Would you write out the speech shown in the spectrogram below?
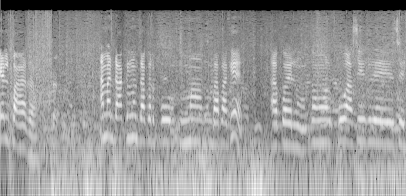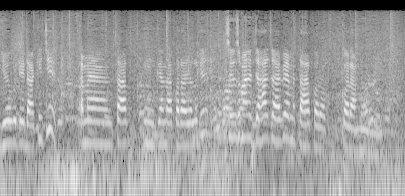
ବେଲପାହାର ଆମେ ଡାକିଲୁ ତାଙ୍କର ପୁଅ ମା ବାପାକେ ଆଉ କହିଲୁ ତମର ପୁଅ ଆସିକରି ସେ ଝିଅକୁ ଟିକେ ଡାକିଛି ଆମେ ତାହା କେନ୍ତା କରାଗଲୁ କି ସେ ସେମାନେ ଯାହା ଚାହିଁବେ ଆମେ ତାହା କରାମୁ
